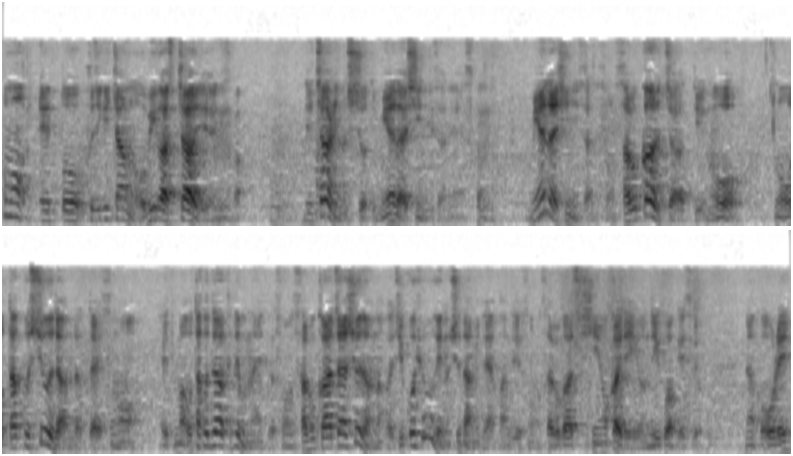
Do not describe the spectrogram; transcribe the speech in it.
この、えっと藤木ちゃんの帯がチャーリーじゃないですか、でチャーリーの師匠って宮台真司さんじゃないですか、ん。宮台真司さんってそのサブカルチャーっていうのをそのオタク集団だったりその、えっとまあ、オタクだけでもないんですけどそのサブカルチャー集団のなんか自己表現の手段みたいな感じでそのサブカルチャー神話界で読んでいくわけですよ。なんか俺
